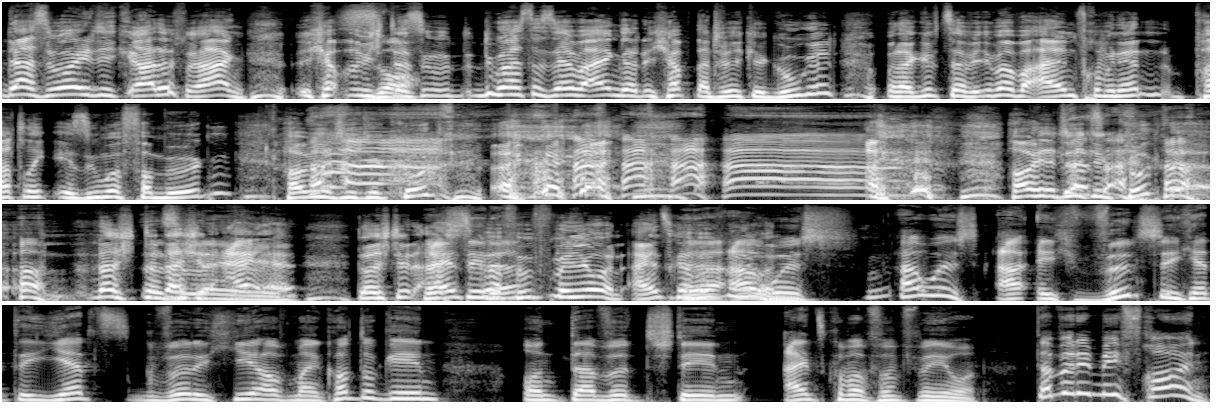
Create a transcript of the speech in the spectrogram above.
Das wollte ich dich gerade fragen. Ich habe nämlich so. das, du hast das selber eingeladen. Ich habe natürlich gegoogelt und da gibt es ja wie immer bei allen Prominenten Patrick Esume Vermögen. Habe ich natürlich geguckt. habe ich natürlich das, geguckt. Da, steht, da steht, da steht 1,5 Millionen. 1,5 ja, Millionen. I wish. I wish. Ah, ich wünschte, ich hätte jetzt, würde ich hier auf mein Konto gehen und da wird stehen 1,5 Millionen. Da würde ich mich freuen.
